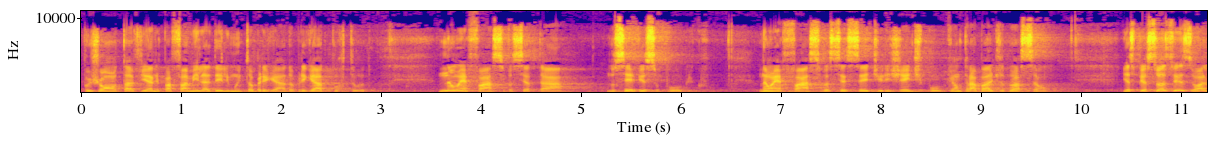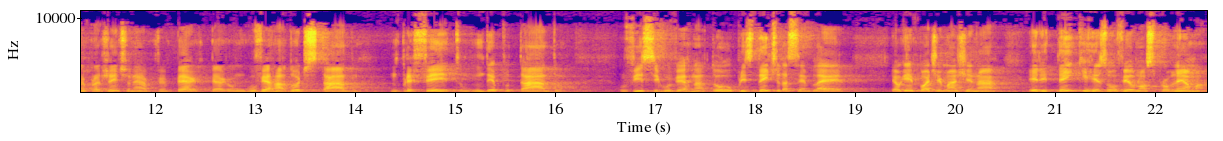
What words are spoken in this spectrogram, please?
para o João Otaviano e para a família dele, muito obrigado, obrigado por tudo. Não é fácil você estar no serviço público. Não é fácil você ser dirigente público. É um trabalho de doação. E as pessoas às vezes olham para a gente, né? Pega, pega um governador de estado, um prefeito, um deputado, o vice-governador, o presidente da Assembleia. E alguém pode imaginar, ele tem que resolver o nosso problema.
